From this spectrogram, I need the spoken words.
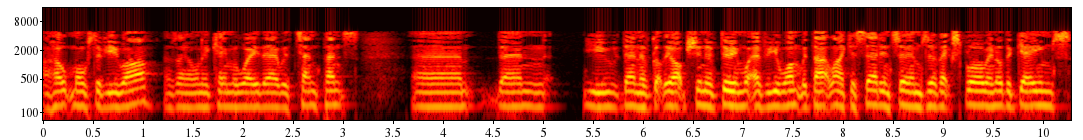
I hope most of you are, as I only came away there with 10 pence, um, then you then have got the option of doing whatever you want with that, like I said, in terms of exploring other games,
